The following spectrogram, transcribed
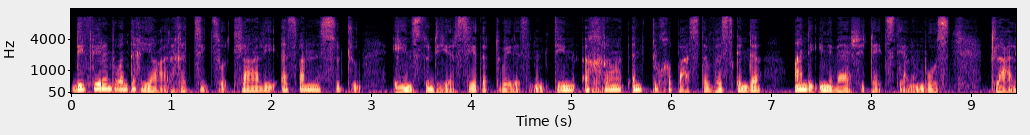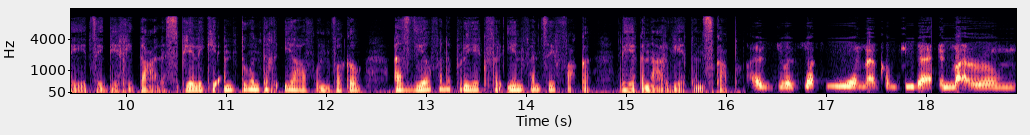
Die 24-jarige Tsitso Tlali is van Lesotho en studeer sedert 2010 'n graad in toegepaste wiskunde aan die Universiteit Stellenbosch. Tlali het sy digitale speletjie in 2011 ontwikkel as deel van 'n projek vir een van sy vakke, rekenaarwetenskap. It was just me and my computer in my room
